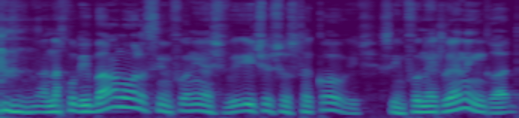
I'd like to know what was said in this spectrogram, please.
אנחנו דיברנו על הסימפוניה השביעית של שוסטקוביץ', סימפוניית לנינגרד,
